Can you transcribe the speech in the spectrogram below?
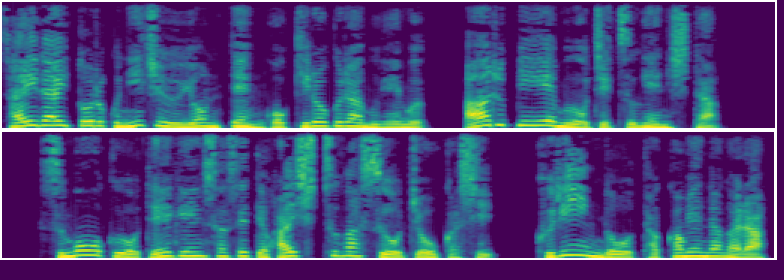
最大トルク 24.5kgm、RPM を実現した。スモークを低減させて排出ガスを浄化し、クリーン度を高めながら、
